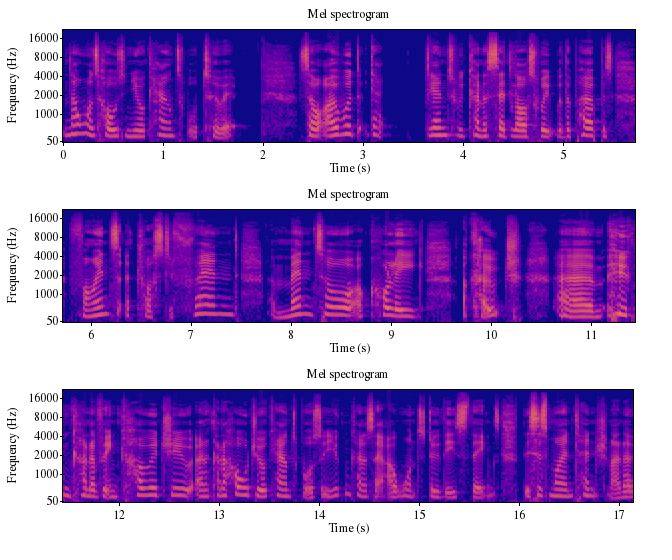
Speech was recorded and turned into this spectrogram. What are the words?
no one's holding you accountable to it. So I would get again, we kind of said last week with a purpose, find a trusted friend, a mentor, a colleague, a coach um, who can kind of encourage you and kind of hold you accountable. So you can kind of say, I want to do these things. This is my intention. I know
